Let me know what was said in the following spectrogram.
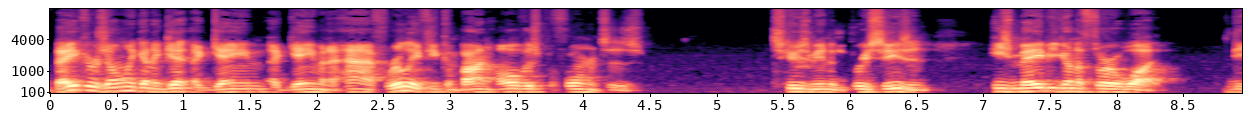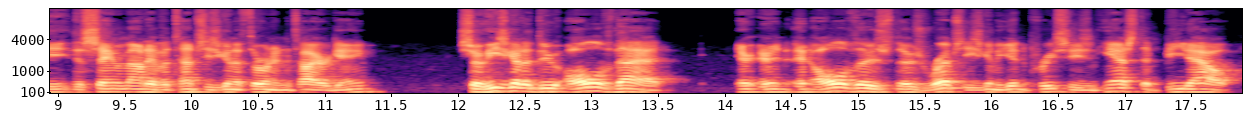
Baker's only going to get a game, a game and a half. Really, if you combine all of his performances, excuse me, into the preseason, he's maybe going to throw what the the same amount of attempts he's going to throw in an entire game. So he's got to do all of that and, and all of those those reps he's going to get in the preseason. He has to beat out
